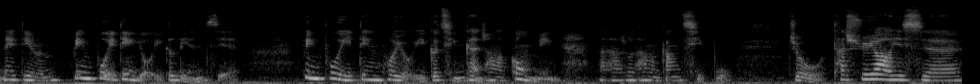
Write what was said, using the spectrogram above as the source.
内地人并不一定有一个连接，并不一定会有一个情感上的共鸣。那他说他们刚起步，就他需要一些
